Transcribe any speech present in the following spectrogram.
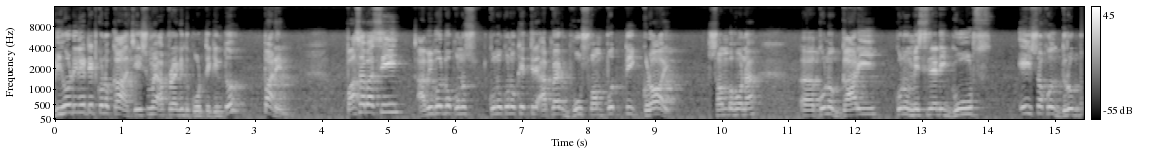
গৃহ রিলেটেড কোনো কাজ এই সময় আপনারা কিন্তু করতে কিন্তু পারেন। পাশাপাশি আমি বলব কোনো কোনো কোনো ক্ষেত্রে আপনার ভূ সম্পত্তি ক্রয় সম্ভাবনা কোনো গাড়ি, কোনো মেশিনারি গুডস, এই সকল দ্রব্য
